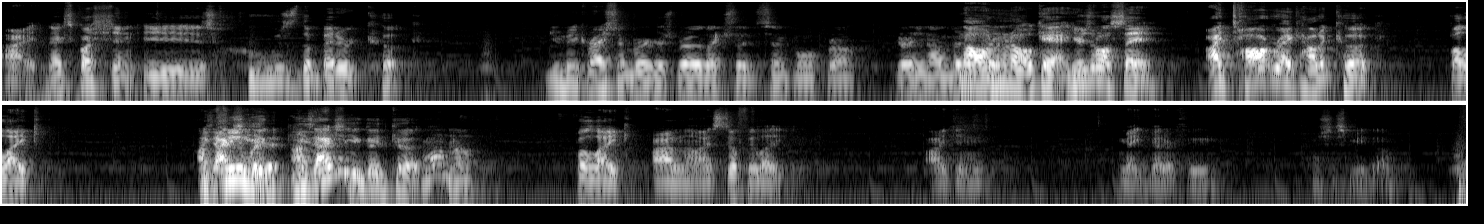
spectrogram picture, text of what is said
All right. Next question is who's the better cook? You make rice and burgers, bro. Like I said, simple, bro. You already know I'm better. No, cook. no, no. Okay. Here's what I'll say. I taught Reg how to cook, but like I'm he's actually with a, it. I'm he's clean actually a good cook. Come on now. But like I don't know. I still feel like I can make better food. That's just me though.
